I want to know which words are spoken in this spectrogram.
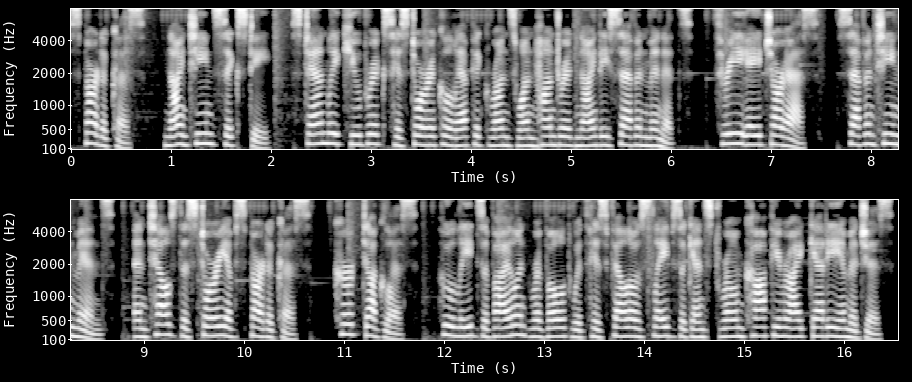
Spartacus, 1960, Stanley Kubrick's historical epic runs 197 minutes, 3 HRS, 17 mins, and tells the story of Spartacus, Kirk Douglas, who leads a violent revolt with his fellow slaves against Rome copyright Getty Images.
